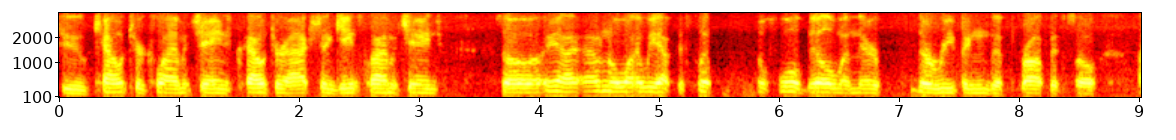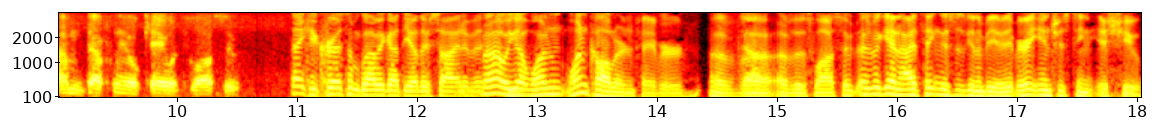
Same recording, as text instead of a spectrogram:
to counter climate change, counter action against climate change. So yeah, I don't know why we have to flip the full bill when they're they're reaping the profits. So I'm definitely okay with the lawsuit. Thank you, Chris. I'm glad we got the other side of it. Well, we got one one caller in favor of yeah. uh, of this lawsuit. Again, I think this is going to be a very interesting issue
